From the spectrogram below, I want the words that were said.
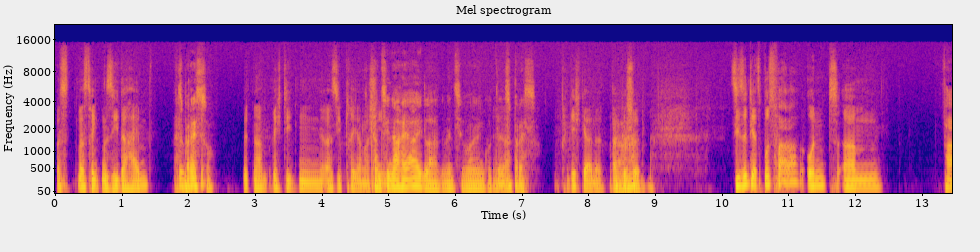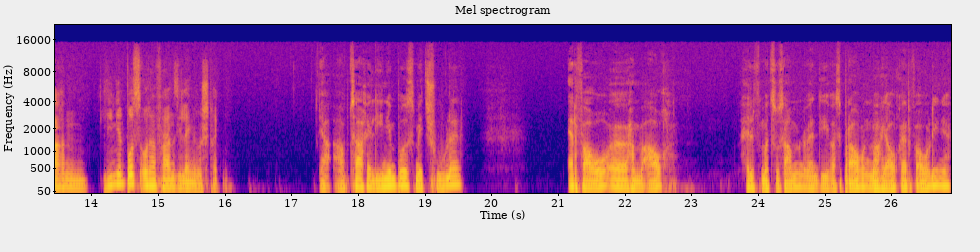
Was, was trinken Sie daheim? Espresso. Mit einer richtigen äh, Siebträgermaschine. Ich kann Sie nachher einladen, wenn Sie wollen, einen guten Ja. Espresso. Trinke ich gerne. Dankeschön. Sie sind jetzt Busfahrer und ähm, fahren Linienbus oder fahren Sie längere Strecken? Ja, Hauptsache Linienbus mit Schule. RVO äh, haben wir auch. Helfen wir zusammen, wenn die was brauchen, mache ich auch RVO-Linie.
